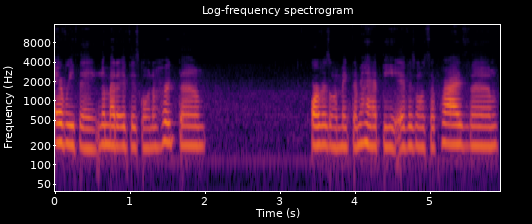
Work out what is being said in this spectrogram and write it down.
everything, no matter if it's going to hurt them or if it's to make them happy, if it's to surprise them.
